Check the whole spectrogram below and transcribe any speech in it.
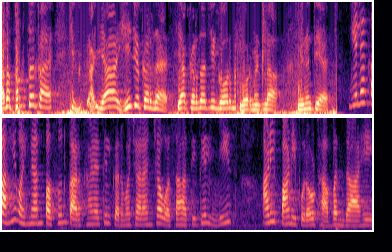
आता फक्त काय की या ही जी कर्ज आहे या कर्जाची गव्हर्नमेंट गव्हर्नमेंटला विनंती आहे. गेल्या काही महिन्यांपासून कारखान्यातील कर्मचाऱ्यांच्या वसाहतीतील वीज आणि पाणी पुरवठा बंद आहे.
